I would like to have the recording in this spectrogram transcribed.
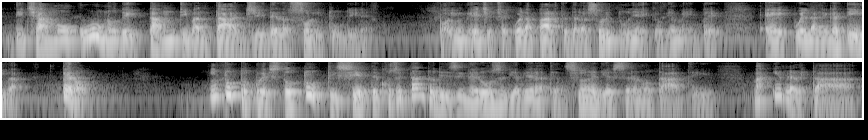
diciamo uno dei tanti vantaggi della solitudine. Poi invece c'è quella parte della solitudine che ovviamente è quella negativa. Però in tutto questo tutti siete così tanto desiderosi di avere attenzione, di essere notati, ma in realtà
